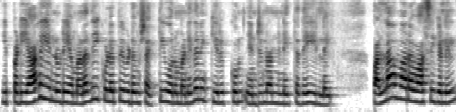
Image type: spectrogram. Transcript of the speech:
இப்படியாக என்னுடைய மனதை குழப்பிவிடும் சக்தி ஒரு மனிதனுக்கு இருக்கும் என்று நான் நினைத்ததே இல்லை. பல்லாவாரவாசிகளில்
